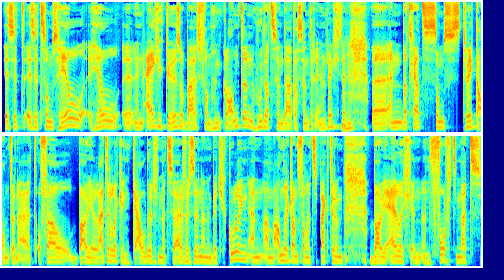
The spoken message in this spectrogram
is het, is het soms heel, heel uh, een eigen keuze op basis van hun klanten, hoe dat ze een datacenter inrichten. Mm -hmm. uh, en dat gaat soms twee kanten uit. Ofwel bouw je letterlijk een kelder met servers in en een beetje koeling. En aan de andere kant van het spectrum bouw je eigenlijk een, een fort met,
